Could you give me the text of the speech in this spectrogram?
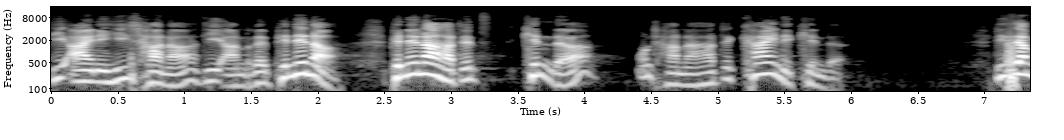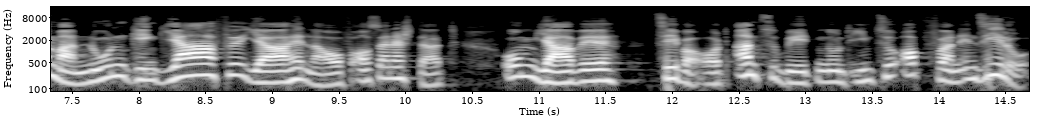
Die eine hieß Hannah, die andere Peninna. Peninna hatte Kinder und Hannah hatte keine Kinder. Dieser Mann nun ging Jahr für Jahr hinauf aus seiner Stadt, um Jahwe Zebaoth anzubeten und ihm zu opfern in Silo.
